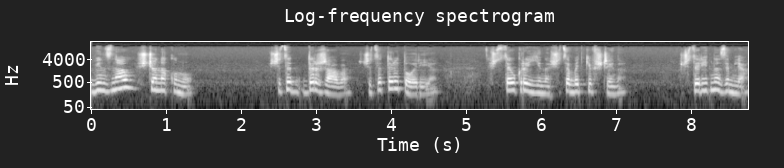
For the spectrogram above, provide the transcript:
він знав, що на кону, що це держава, що це територія, що це Україна, що це батьківщина, що це рідна земля.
